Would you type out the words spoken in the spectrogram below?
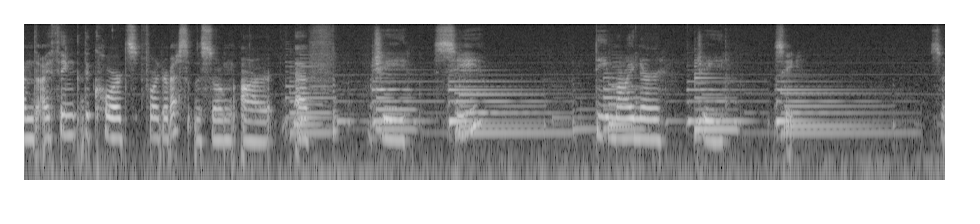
And I think the chords for the rest of the song are F, G, C, D minor, G, C. So.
